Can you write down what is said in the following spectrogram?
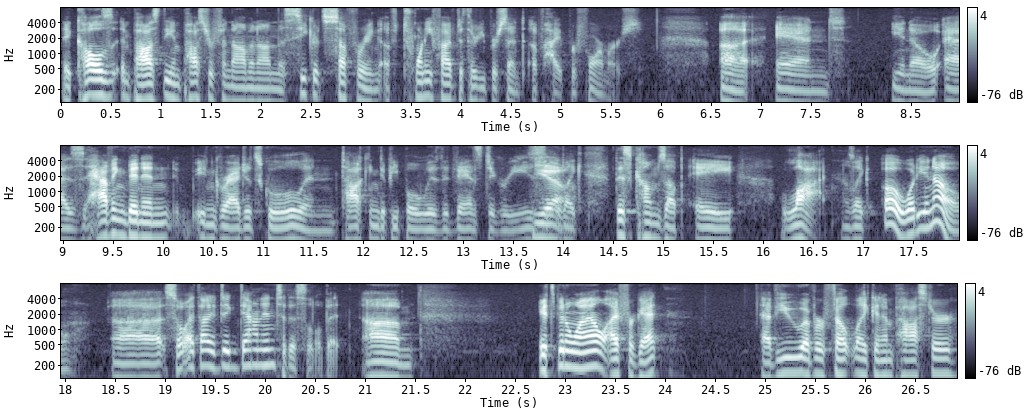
it calls impos- the imposter phenomenon the secret suffering of 25 to 30 percent of high performers. Uh, and you know, as having been in in graduate school and talking to people with advanced degrees, Yeah. like this comes up a lot. I was like, oh, what do you know? Uh, so I thought I'd dig down into this a little bit. Um, it's been a while. I forget. Have you ever felt like an imposter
